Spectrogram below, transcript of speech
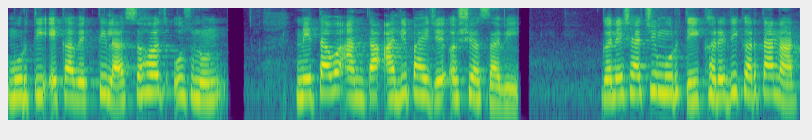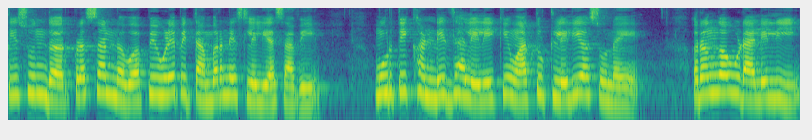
मूर्ती एका व्यक्तीला सहज उचलून नेता व आणता आली पाहिजे अशी असावी. गणेशाची मूर्ती खरेदी करताना ती सुंदर प्रसन्न व पिवळे पितांबर नेसलेली असावी. मूर्ती खंडित झालेली किंवा तुटलेली असू नये. रंग उडालेली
